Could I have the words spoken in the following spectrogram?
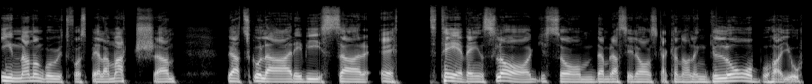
innan de går ut för att spela matchen, det är att Scolari visar ett tv-inslag som den brasilianska kanalen Globo har gjort.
